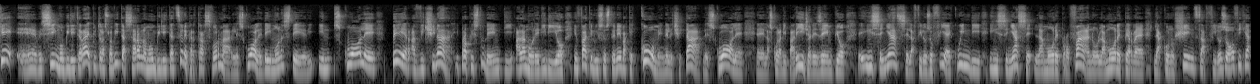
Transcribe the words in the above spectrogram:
che eh, si mobiliterà e tutta la sua vita sarà una mobilitazione per trasformare le scuole dei monasteri in scuole per avvicinare i propri studenti all'amore di Dio. Infatti lui sosteneva che come nelle città, le scuole, eh, la scuola di Parigi ad esempio, eh, insegnasse la filosofia e quindi insegnasse l'amore profano, l'amore per eh, la conoscenza filosofica,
